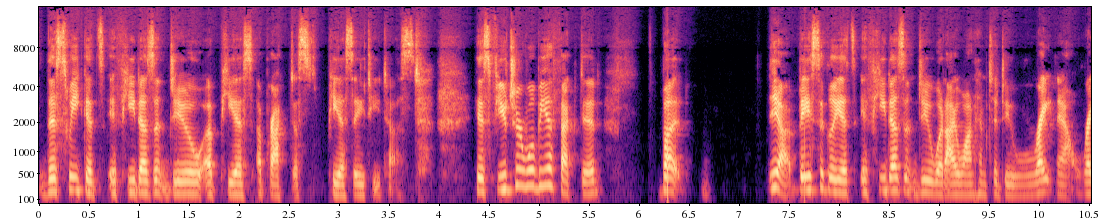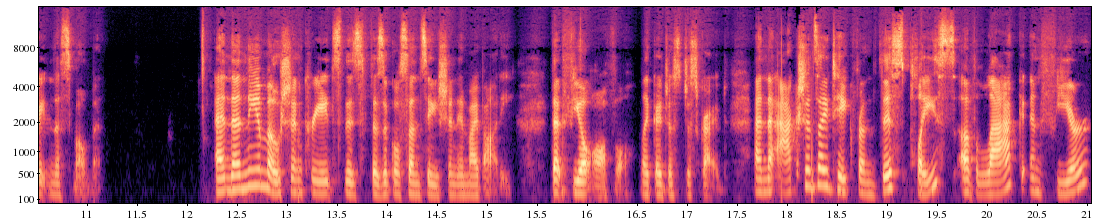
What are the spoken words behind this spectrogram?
This week it's if he doesn't do a PS a practice PSAT test. His future will be affected, but yeah, basically it's if he doesn't do what I want him to do right now, right in this moment. And then the emotion creates this physical sensation in my body that feel awful, like I just described. And the actions I take from this place of lack and fear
